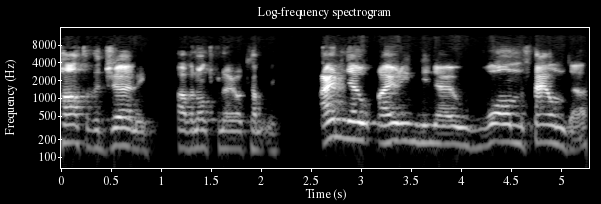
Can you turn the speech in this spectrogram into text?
part of the journey of an entrepreneurial company. I only know, I only know one founder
